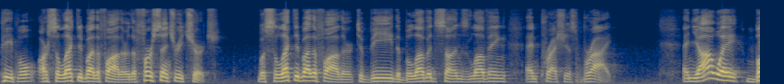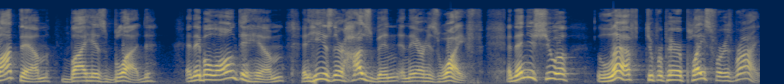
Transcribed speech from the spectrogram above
people are selected by the Father. The first century church was selected by the Father to be the beloved Son's loving and precious bride. And Yahweh bought them by his blood, and they belong to him, and he is their husband, and they are his wife. And then Yeshua left to prepare a place for his bride.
